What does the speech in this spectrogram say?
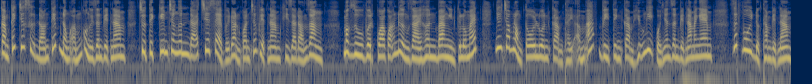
Cảm kích trước sự đón tiếp nồng ấm của người dân Việt Nam, Chủ tịch Kim Jong Un đã chia sẻ với đoàn quan chức Việt Nam khi ra đón rằng, mặc dù vượt qua quãng đường dài hơn 3.000 km, nhưng trong lòng tôi luôn cảm thấy ấm áp vì tình cảm hữu nghị của nhân dân Việt Nam anh em. Rất vui được thăm Việt Nam.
